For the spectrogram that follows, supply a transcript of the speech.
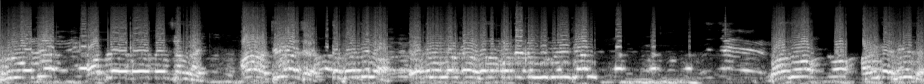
শুরু হচ্ছে আপনার ঠিক আছে বন্ধু আমি কে ঠিক আছে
